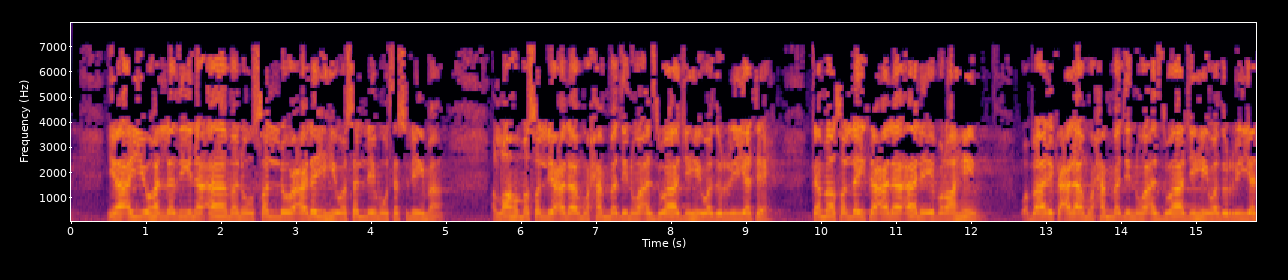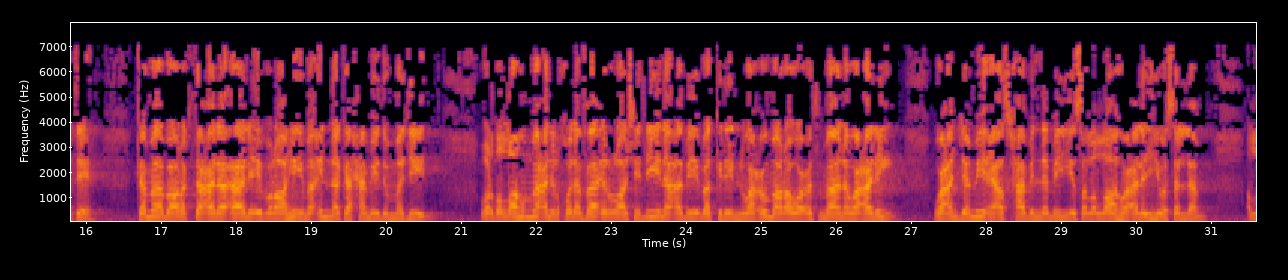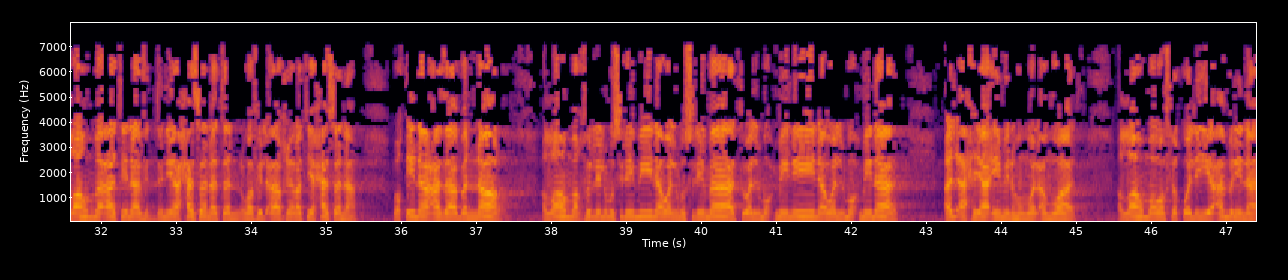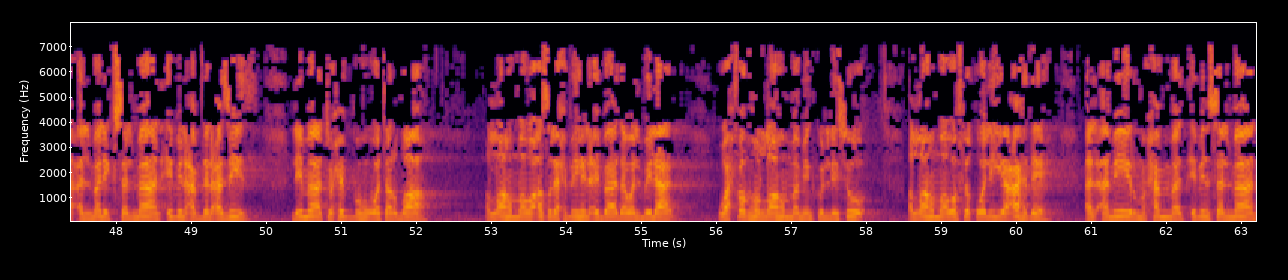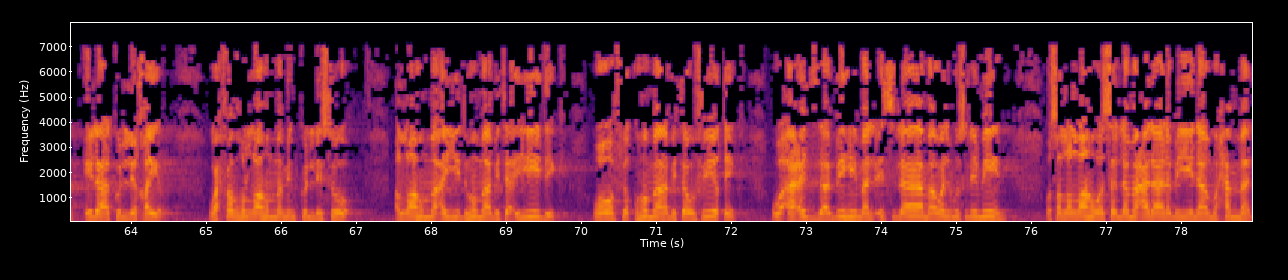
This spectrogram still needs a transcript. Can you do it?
يا أيها الذين آمنوا صلوا عليه وسلموا تسليما. اللهم صل على محمد وأزواجه وذريته كما صليت على آل إبراهيم وبارك على محمد وأزواجه وذريته كما باركت على آل إبراهيم إنك حميد مجيد. وارض اللهم عن الخلفاء الراشدين أبي بكر وعمر وعثمان وعلي وعن جميع أصحاب النبي صلى الله عليه وسلم. اللهم آتنا في الدنيا حسنة وفي الآخرة حسنة وقنا عذاب النار. اللهم اغفر للمسلمين والمسلمات والمؤمنين والمؤمنات الأحياء منهم والأموات. اللهم وفق ولي أمرنا الملك سلمان ابن عبد العزيز. لما تحبه وترضاه. اللهم وأصلح به العباد والبلاد. واحفظه اللهم من كل سوء. اللهم وفق ولي عهده. الأمير محمد ابن سلمان إلى كل خير. واحفظه اللهم من كل سوء. اللهم أيدهما بتأييدك ووفقهما بتوفيقك وأعز بهما الإسلام والمسلمين. وصلى الله وسلم على نبينا محمد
